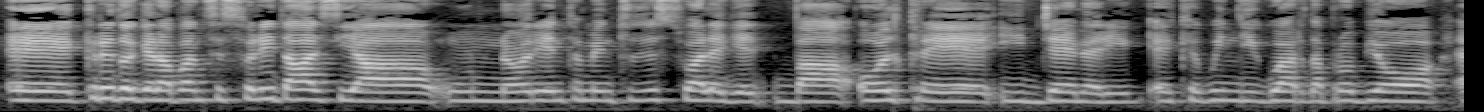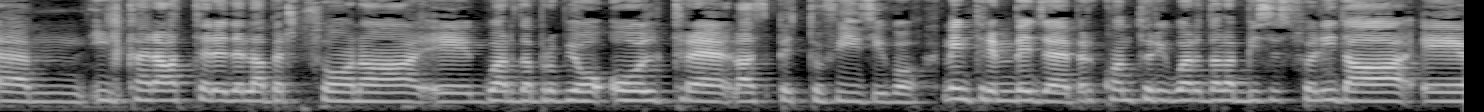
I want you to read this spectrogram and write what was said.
e credo che la pansessualità sia un orientamento sessuale che va oltre i generi e che quindi guarda proprio um, il carattere della persona e guarda proprio oltre l'aspetto fisico, mentre invece per quanto riguarda la bisessualità è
